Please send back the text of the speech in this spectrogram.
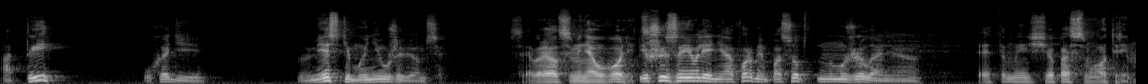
А ты уходи. Вместе мы не уживемся. Собрался меня уволить. Пиши заявление, оформим по собственному желанию. Это мы еще посмотрим.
